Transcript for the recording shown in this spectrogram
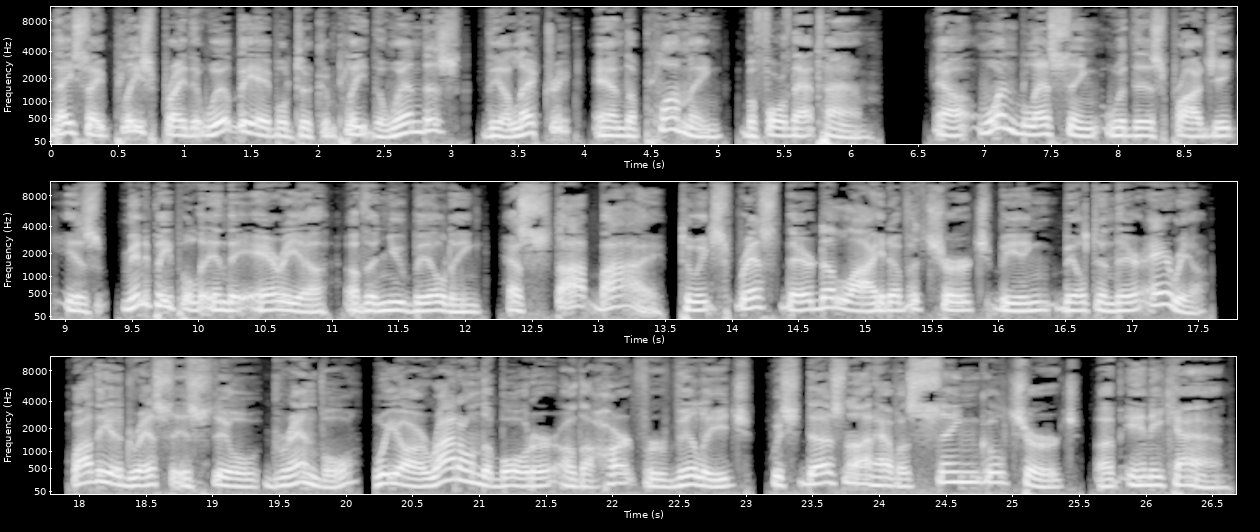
they say, please pray that we'll be able to complete the windows, the electric, and the plumbing before that time. Now, one blessing with this project is many people in the area of the new building has stopped by to express their delight of a church being built in their area. While the address is still Grenville, we are right on the border of the Hartford village, which does not have a single church of any kind.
